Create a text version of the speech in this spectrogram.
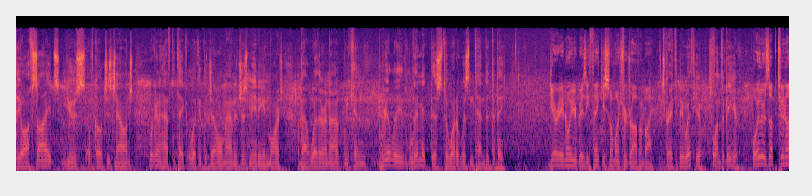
the offsides use of coach's challenge, we're going to have to take a look at the general managers meeting in March about whether or not we can really limit this to what it was intended to be. Gary, I know you're busy. Thank you so much for dropping by. It's great to be with you. It's fun to be here. Oilers up 2 0.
